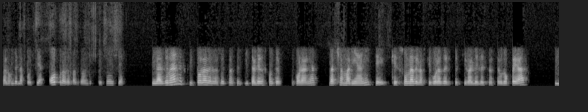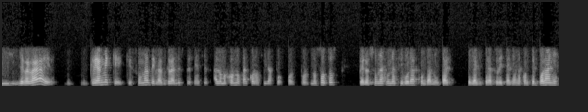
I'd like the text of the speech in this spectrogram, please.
Salón de la Poesía, otra de las grandes presencias. La gran escritora de las letras italianas contemporáneas, Dacia Mariani, que, que es una de las figuras del Festival de Letras Europeas, y de verdad créanme que, es una de las grandes presencias, a lo mejor no tan conocida por, por, nosotros, pero es una, figura fundamental de la literatura italiana contemporánea.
